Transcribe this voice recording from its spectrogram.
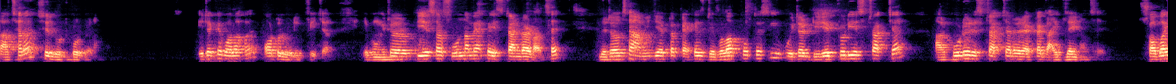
তাছাড়া সে লোড করবে না। এটাকে বলা হয় অটো লোডিং ফিচার এবং এটার পিএসআর ফোর নামে একটা স্ট্যান্ডার্ড আছে। যেটা হচ্ছে আমি যে একটা প্যাকেজ ডেভেলপ করতেছি, ওইটার ডিরেক্টরি স্ট্রাকচার আর কোডের স্ট্রাকচারের একটা গাইডলাইন আছে। সবাই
